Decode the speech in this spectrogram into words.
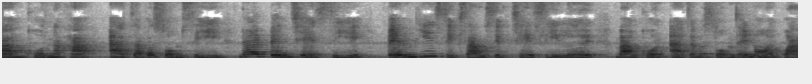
บางคนนะคะ อาจจะผสมสีได้เป็นเฉดสีเป็น 20-30 เฉดสีเลย บางคนอาจจะผสมได้น้อยกว่า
